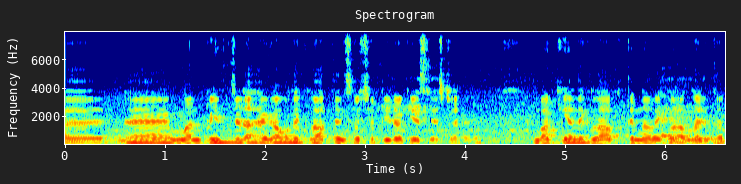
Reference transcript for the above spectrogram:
ਅਹ, ਮਨਪ੍ਰੀਤ ਜਿਹੜਾ ਹੈਗਾ ਉਹਦੇ ਖਿਲਾਫ 326 ਦਾ ਕੇਸ ਰਜਿਸਟਰ ਹੈਗਾ। ਬਾਕੀਆਂ ਦੇ ਖਿਲਾਫ ਤਿੰਨਾਂ ਦੇ ਖਿਲਾਫ ਹਜੇ ਤੱਕ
